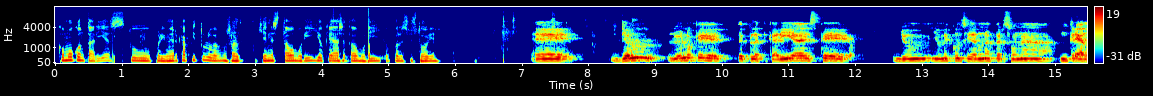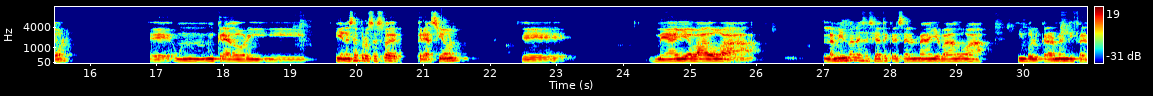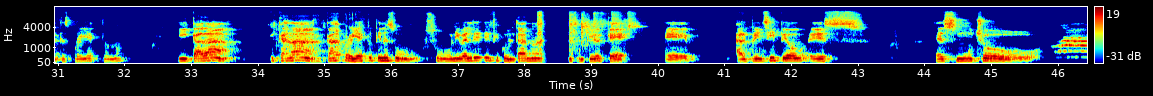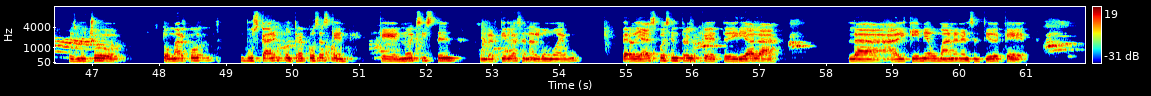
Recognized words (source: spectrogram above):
cómo contarías tu primer capítulo. O sea, ¿quién es Tavo Murillo? ¿Qué hace Tavo Murillo? ¿Cuál es su historia? Eh, yo, lo que te platicaría es que yo, yo me considero una persona, un creador, eh, un, un, creador y, y, y, en ese proceso de creación eh, me ha llevado a, la misma necesidad de crecer me ha llevado a involucrarme en diferentes proyectos, ¿no? Y cada, y cada, cada proyecto tiene su, su nivel de dificultad, ¿no? En el sentido de que eh, al principio es, es mucho, es mucho tomar, buscar encontrar cosas que, que no existen, convertirlas en algo nuevo, pero ya después entra lo que te diría la, la alquimia humana en el sentido de que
